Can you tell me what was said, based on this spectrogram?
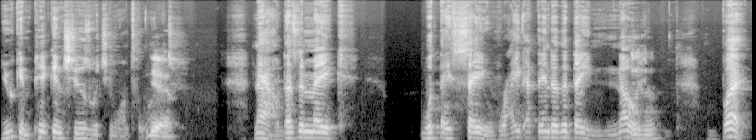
You can pick and choose what you want to watch. Yeah. Now, does it make what they say right at the end of the day? No. Mm-hmm. But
